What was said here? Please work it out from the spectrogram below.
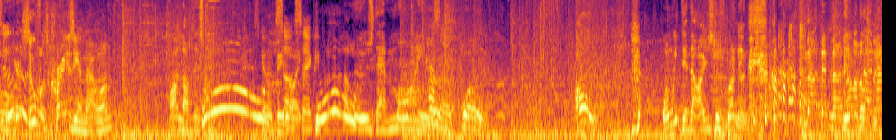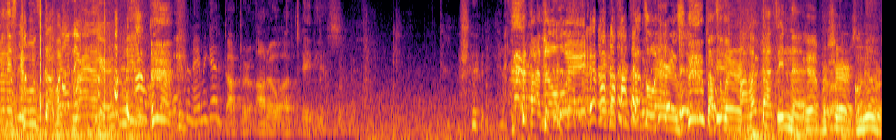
suit. Your suit was crazy in that one. I love this. one. It's gonna be So like sick. people are gonna lose their minds. Hello. Whoa. Oh! When we did that, I just was running. Not, not, not, none of those no, none of this cool stuff. I just ran. What's your name again? Dr. Otto Octavius. no way! That's hilarious. That's hilarious. I hope that's in there. Yeah, for sure. Oh no.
